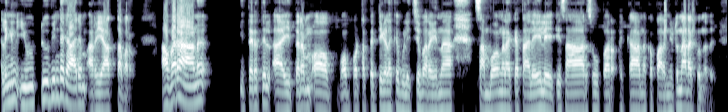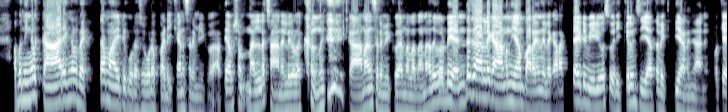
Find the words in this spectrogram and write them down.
അല്ലെങ്കിൽ യൂട്യൂബിന്റെ കാര്യം അറിയാത്തവർ അവരാണ് ഇത്തരത്തിൽ ഇത്തരം പൊട്ടത്തെറ്റുകളൊക്കെ വിളിച്ച് പറയുന്ന സംഭവങ്ങളൊക്കെ തലയിലേറ്റി സാർ സൂപ്പർ ഒക്കെ എന്നൊക്കെ പറഞ്ഞിട്ട് നടക്കുന്നത്. അപ്പൊ നിങ്ങൾ കാര്യങ്ങൾ വ്യക്തമായിട്ട് കുറച്ചുകൂടെ പഠിക്കാൻ ശ്രമിക്കുക. അത്യാവശ്യം നല്ല ചാനലുകളൊക്കെ ഒന്ന് കാണാൻ ശ്രമിക്കുക എന്നുള്ളതാണ്. അതുകൊണ്ട് എന്റെ ചാനൽ കാണുമെന്ന് ഞാൻ പറയുന്നില്ല. കറക്റ്റായിട്ട് വീഡിയോസ് ഒരിക്കലും ചെയ്യാത്ത വ്യക്തിയാണ് ഞാൻ. ഓക്കെ?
